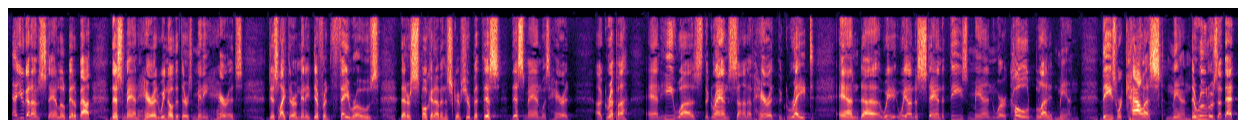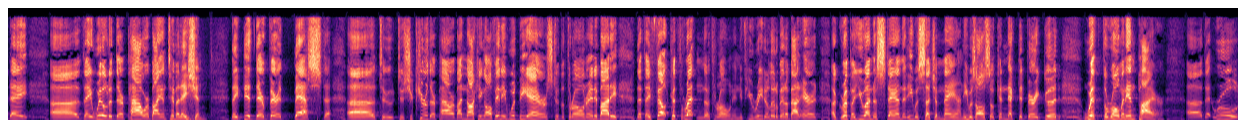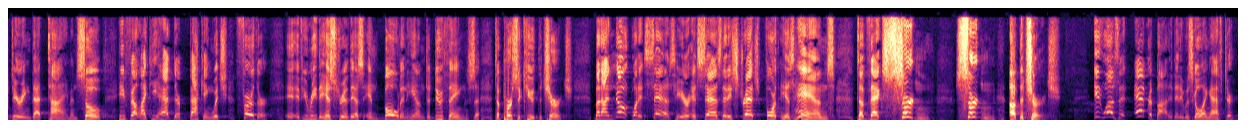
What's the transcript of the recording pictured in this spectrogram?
now you got to understand a little bit about this man herod we know that there's many herods just like there are many different pharaohs that are spoken of in the scripture. But this, this man was Herod Agrippa, and he was the grandson of Herod the Great. And uh, we, we understand that these men were cold blooded men. These were calloused men. The rulers of that day, uh, they wielded their power by intimidation. They did their very best uh, to, to secure their power by knocking off any would be heirs to the throne or anybody that they felt could threaten the throne. And if you read a little bit about Herod Agrippa, you understand that he was such a man. He was also connected very good with the Roman Empire uh, that ruled during that time. And so he felt like he had their backing, which further if you read the history of this, emboldened him to do things uh, to persecute the church. But I note what it says here. It says that he stretched forth his hands to vex certain, certain of the church. It wasn't everybody that he was going after.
